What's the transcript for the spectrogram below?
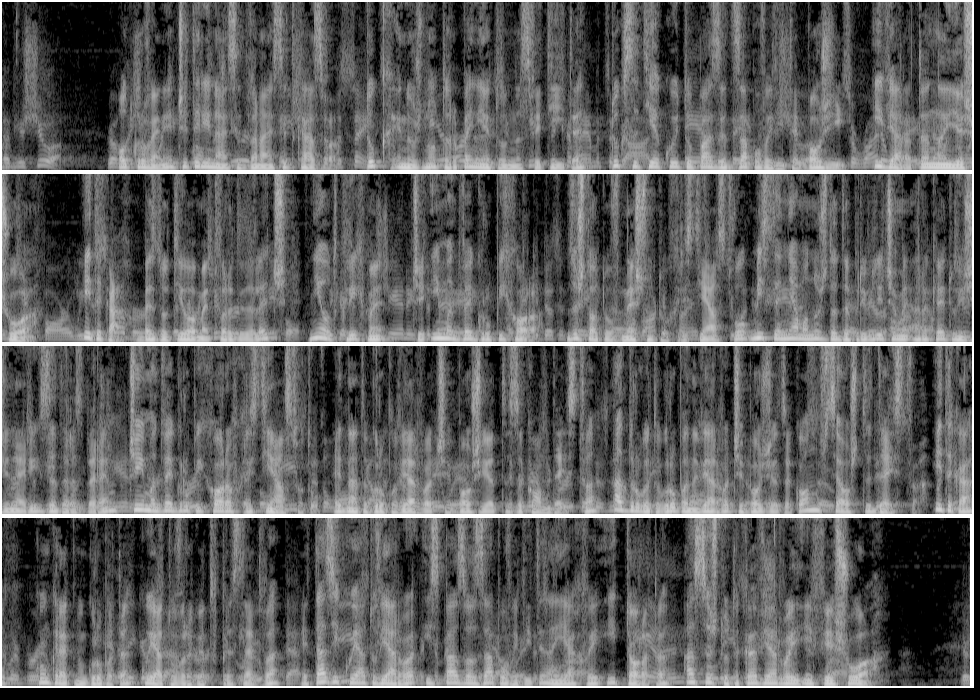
Откровение 14.12 казва, тук е нужно търпението на светиите, тук са тия, които пазят заповедите Божии и вярата на Иешуа. И така, без да отиваме твърде далеч, ние открихме, че има две групи хора. Защото в днешното християнство, мисля, няма нужда да привличаме ракетоинженери, за да разберем, че има две групи хора в християнството. Едната група вярва, че Божият закон действа, а другата група не вярва, че Божият закон все още действа. И така, конкретно групата, която врагът преследва, е тази, която вярва и спазва заповедите на Яхве и Тората, а също така вярва и в Иешуа.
